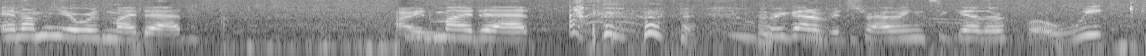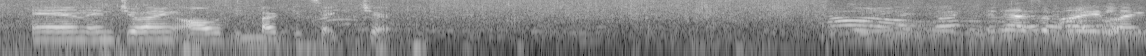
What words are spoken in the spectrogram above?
And I'm here with my dad. Hi. Meet my dad. We're gonna be traveling together for a week and enjoying all of the architecture. It has a braid like.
